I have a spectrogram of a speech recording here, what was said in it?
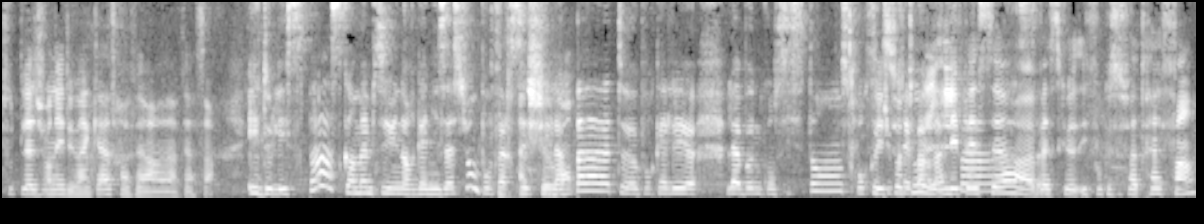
toute la journée du 24 à faire, à faire ça. Et de l'espace quand même, c'est une organisation pour faire sécher Absolument. la pâte, euh, pour qu'elle ait euh, la bonne consistance, pour que C'est tu surtout prépares la l'épaisseur euh, parce qu'il faut que ce soit très fin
